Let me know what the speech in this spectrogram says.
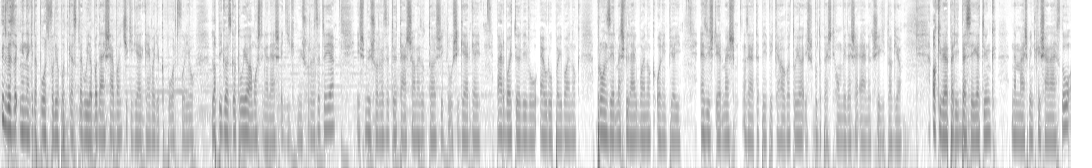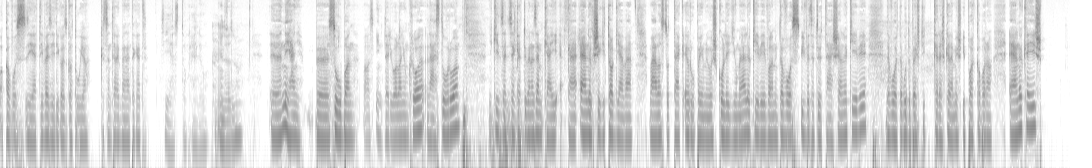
Üdvözlök mindenkit a Portfolio Podcast legújabb adásában, Csiki Gergely vagyok a Portfolio lapigazgatója, a mostani adás egyik műsorvezetője, és műsorvezető társam ezúttal Siklósi Gergely, párbajtörvívó, európai bajnok, bronzérmes világbajnok, olimpiai ezüstérmes, az ELTE PPK hallgatója és Budapesti Honvédese elnökségi tagja. Akivel pedig beszélgetünk, nem más, mint Krisán László, a Kavosz ZRT vezérigazgatója. Köszöntelek benneteket! Sziasztok, hello! Üdvözlöm! Néhány szóban az interjú alanyunkról, Lászlóról. 2012-ben az MKI elnökségi tagjává választották Európai Uniós kollégium elnökévé, valamint a VOSZ ügyvezető társelnökévé, de volt a Budapesti Kereskedelmi és Iparkabara elnöke is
